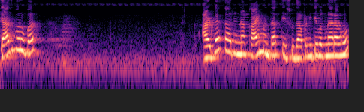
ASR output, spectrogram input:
त्याचबरोबर आडव्या सारणींना काय म्हणतात ते सुद्धा आपण इथे बघणार आहोत.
